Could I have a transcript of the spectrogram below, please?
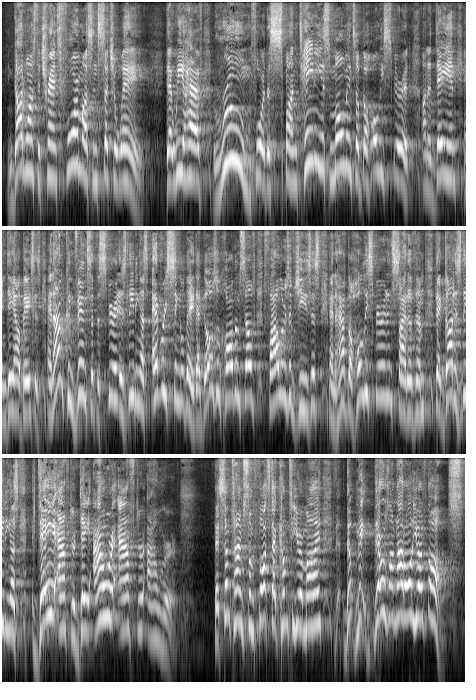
And God wants to transform us in such a way that we have room for the spontaneous moments of the Holy Spirit on a day in and day out basis. And I'm convinced that the Spirit is leading us every single day, that those who call themselves followers of Jesus and have the Holy Spirit inside of them, that God is leading us day after day, hour after hour. That sometimes some thoughts that come to your mind, those are not all your thoughts.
